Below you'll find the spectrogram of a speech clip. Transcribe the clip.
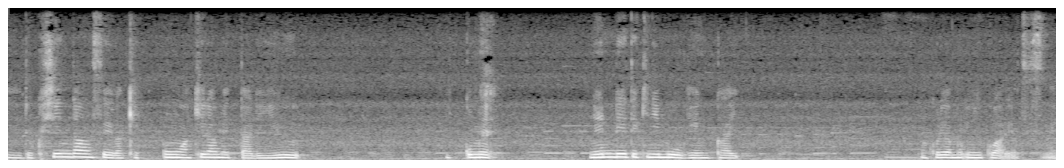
えー独身男性が結婚を諦めた理由。1個目。年齢的にもう限界、まあ、これはもうよくあるやつですね。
